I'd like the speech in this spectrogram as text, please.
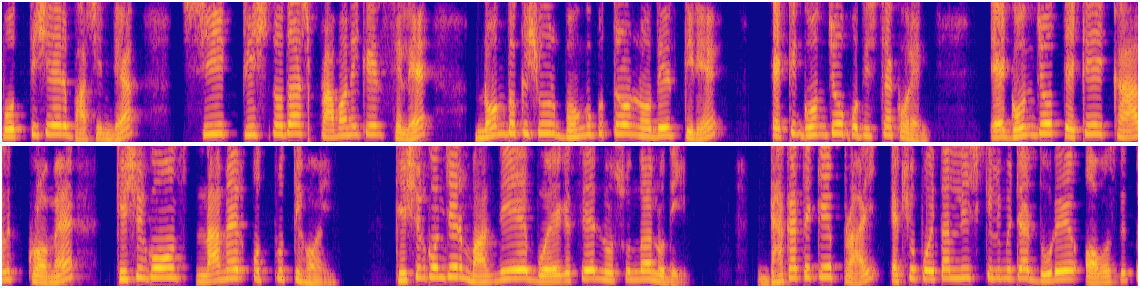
বত্রিশের বাসিন্দা শ্রী কৃষ্ণদাস প্রামাণিকের ছেলে নন্দকিশোর বঙ্গপুত্র নদীর তীরে একটি গঞ্জ প্রতিষ্ঠা করেন। এ গঞ্জ থেকে কালক্রমে কিশোরগঞ্জ নামের উৎপত্তি হয়। কিশোরগঞ্জের মাঝ দিয়ে বয়ে গেছে নরসুন্দা নদী। ঢাকা থেকে প্রায় একশো পঁয়তাল্লিশ কিলোমিটার দূরে অবস্থিত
